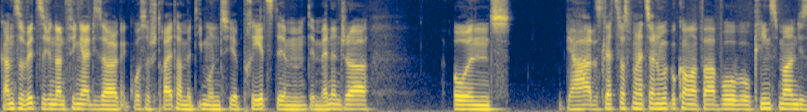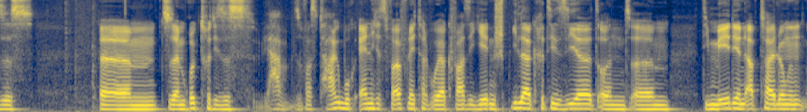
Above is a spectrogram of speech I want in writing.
ganz so witzig und dann fing ja dieser große Streiter mit ihm und hier Preetz, dem, dem Manager. Und ja, das letzte, was man jetzt ja nur mitbekommen hat, war, wo, wo Klinsmann dieses ähm, zu seinem Rücktritt dieses, ja, sowas Tagebuch-ähnliches veröffentlicht hat, wo er quasi jeden Spieler kritisiert und ähm, die Medienabteilung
